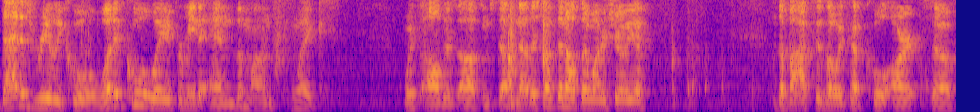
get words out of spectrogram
that is really cool. What a cool way for me to end the month like with all this awesome stuff. Now there's something else I want to show you. The boxes always have cool art, so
